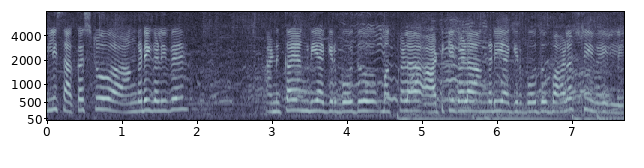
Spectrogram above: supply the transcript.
ಇಲ್ಲಿ ಸಾಕಷ್ಟು ಅಂಗಡಿಗಳಿವೆ. ಅಣಕಾಯಿ ಅಂಗಡಿ ಆಗಿರ್ಬೋದು, ಮಕ್ಕಳ ಆಟಿಕೆಗಳ ಅಂಗಡಿ ಆಗಿರ್ಬೋದು, ಬಹಳಷ್ಟು ಇವೆ ಇಲ್ಲಿ.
